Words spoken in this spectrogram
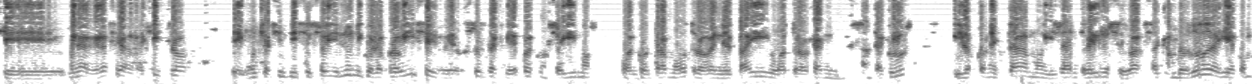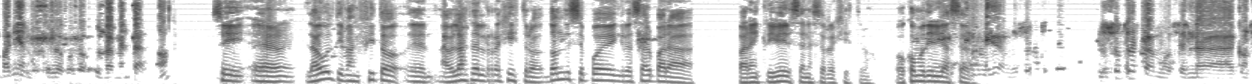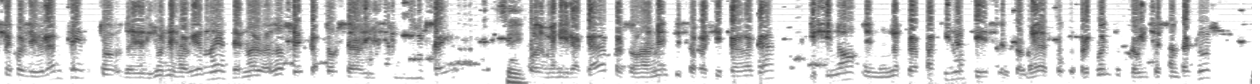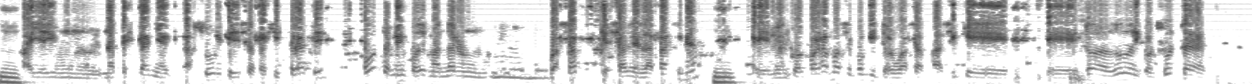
que, mira, gracias al registro, eh, mucha gente dice, soy el único de la provincia y resulta que después conseguimos o encontramos otros en el país o otros acá en Santa Cruz y los conectamos y ya entre ellos se van sacando dudas y acompañando, que es lo, lo fundamental, ¿no? Sí, eh, la última, Fito, eh, hablas del registro. ¿Dónde se puede ingresar para, para inscribirse en ese registro? ¿O cómo tiene que hacer? Mirá, nosotros, nosotros estamos en la Consejo Librante de lunes a viernes, de 9 a 12, 14 a 16. Sí, Pueden venir acá, personalmente se registran acá. y si no, en nuestra página, que es Enfermedades Poco Frecuentes, provincia de Santa Cruz, Mm. ahí hay un- una pestaña azul que dice registrate, o también podés mandar un, un WhatsApp que sale en la página, eh, lo incorporamos hace poquito el WhatsApp, así que eh, toda duda y consulta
